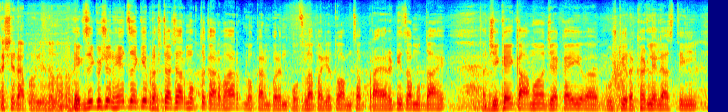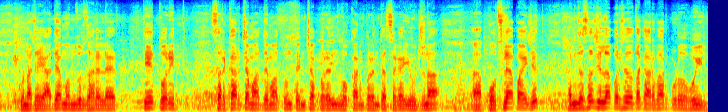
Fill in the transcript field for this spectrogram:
कशी राबवली जाणार एक्झिक्युशन हेच आहे की भ्रष्टाचारमुक्त कारभार लोकांपर्यंत पोहोचला पाहिजे. तो आमचा प्रायोरिटीचा मुद्दा आहे. जी काही कामं ज्या काही अ, गोष्टी रखडलेल्या असतील कुणाच्या याद्या मंजूर झालेल्या आहेत ते त्वरित सरकारच्या माध्यमातून त्यांच्यापर्यंत लोकांपर्यंत त्या सगळ्या योजना अ, पोचल्या पाहिजेत. आणि जसं जिल्हा परिषदेचा कारभार पुढं होईल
